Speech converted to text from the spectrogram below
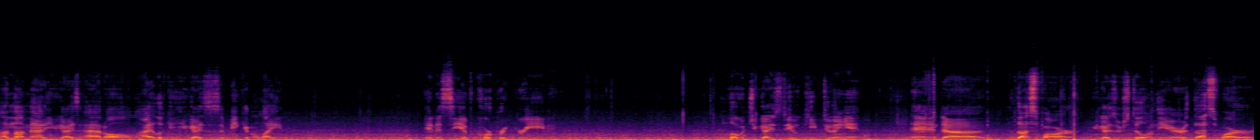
I'm not mad at you guys at all. I look at you guys as a beacon of light in a sea of corporate greed. Love what you guys do. Keep doing it. And uh, thus far, you guys are still on the air. Thus far,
